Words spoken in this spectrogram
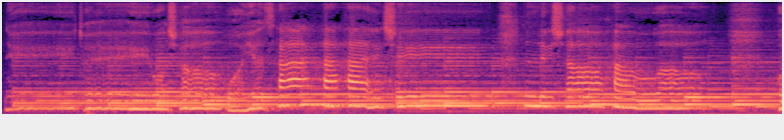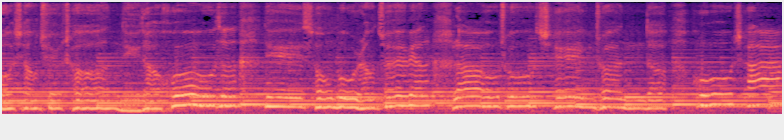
你对我笑，我也在心里笑。我想去扯你的胡子，你从不让嘴边露出青春的胡渣。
